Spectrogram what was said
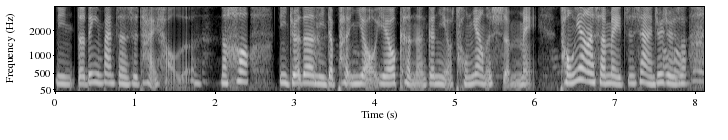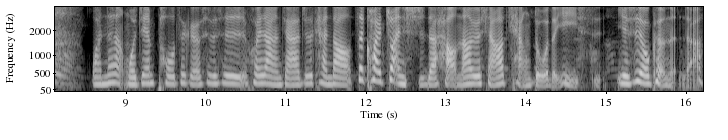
你的另一半真的是太好了，然后你觉得你的朋友也有可能跟你有同样的审美，同样的审美之下，你就觉得说，完蛋，我今天剖这个是不是会让人家就是看到这块钻石的好，然后有想要抢夺的意思，也是有可能的。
